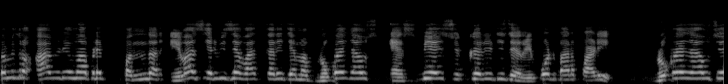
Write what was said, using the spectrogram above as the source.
તો મિત્રો આ વિડીયોમાં આપણે પંદર એવા શેર વિશે વાત કરી જેમાં બ્રોકરેજ હાઉસ એસબીઆઈ સિક્યુરિટીઝે રિપોર્ટ બહાર પાડી બ્રોકરેજ હાઉસે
